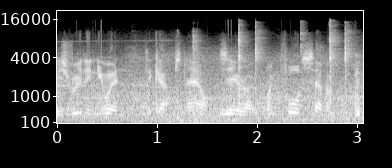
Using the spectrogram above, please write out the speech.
Is reeling you in. The gap's now 0.47.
